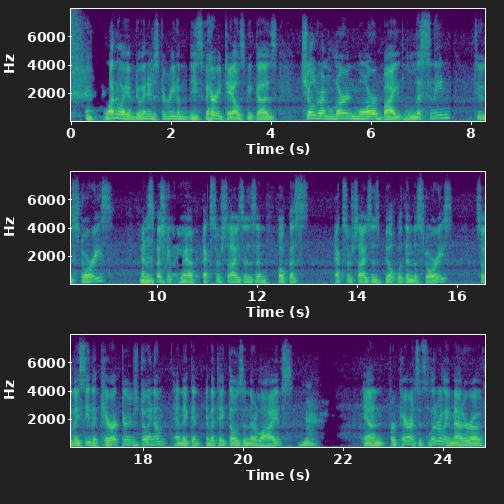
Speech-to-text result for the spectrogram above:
One way of doing it is to read them these fairy tales because children learn more by listening to stories and mm-hmm. especially when you have exercises and focus exercises built within the stories so they see the characters doing them and they can imitate those in their lives. Mm-hmm. And for parents, it's literally a matter of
